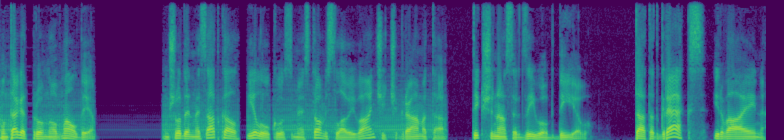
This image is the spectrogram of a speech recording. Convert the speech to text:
Un tagad prom no maldiem. Un šodien mēs atkal ielūkosimies Tomislava Ivančiča grāmatā Tikšanās ar dzīvobu dievu. Tātad grēks ir vaina,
